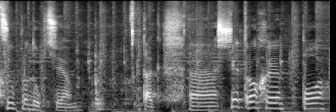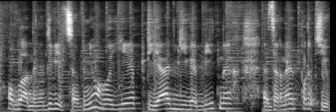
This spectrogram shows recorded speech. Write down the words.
цю продукцію. Так, е, ще трохи по обладнанню. Дивіться, в нього є 5 гігабітних Ethernet портів.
